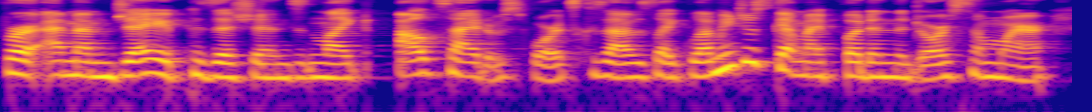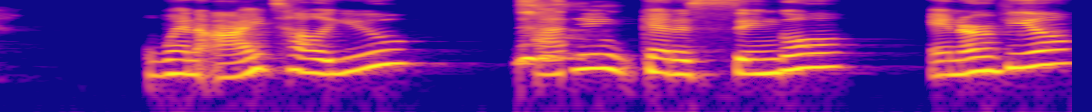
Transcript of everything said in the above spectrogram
for MMJ positions and like outside of sports because I was like, let me just get my foot in the door somewhere. When I tell you, I didn't get a single interview.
